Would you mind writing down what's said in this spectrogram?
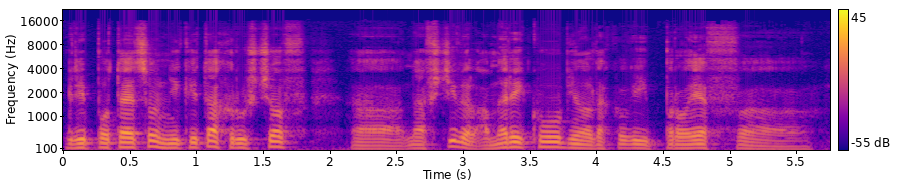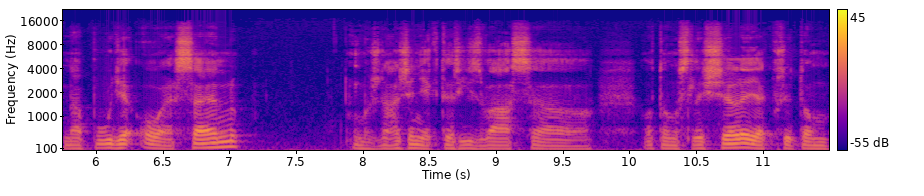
kdy poté, co Nikita Chruščov eh, navštívil Ameriku, měl takový projev na půdě OSN, možná, že někteří z vás o tom slyšeli, jak při tom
